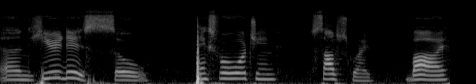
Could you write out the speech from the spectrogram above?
and here it is. So thanks for watching. Subscribe. Bye.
